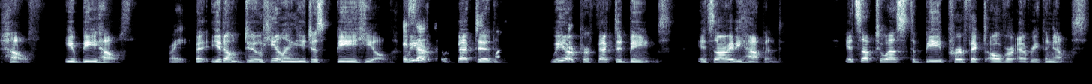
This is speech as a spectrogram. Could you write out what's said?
health, you be health. Right. You don't do healing, you just be healed. Is we are perfected. We are perfected beings. It's already happened. It's up to us to be perfect over everything else.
